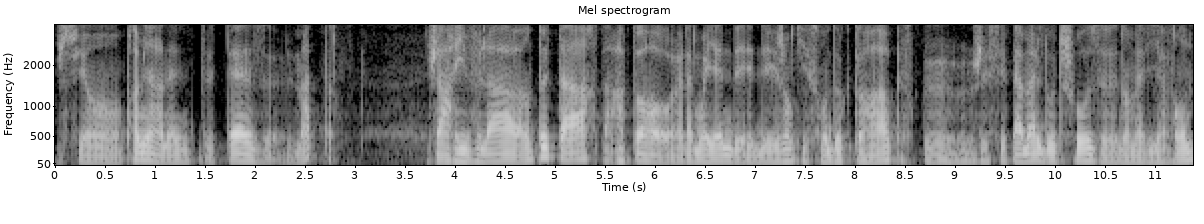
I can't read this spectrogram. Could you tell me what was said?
Je suis en première année de thèse de maths. J'arrive là un peu tard par rapport à la moyenne des, des gens qui sont au doctorat parce que j'ai fait pas mal d'autres choses dans ma vie avant.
